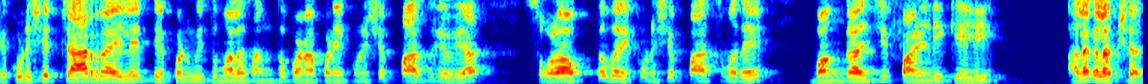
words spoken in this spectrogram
एकोणीसशे चार राहिले ते पण मी तुम्हाला सांगतो पण आपण एकोणीसशे पाच घेऊया. सोळा ऑक्टोबर एकोणीसशे पाच मध्ये बंगालची फाळणी केली. आलं का लक्षात?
